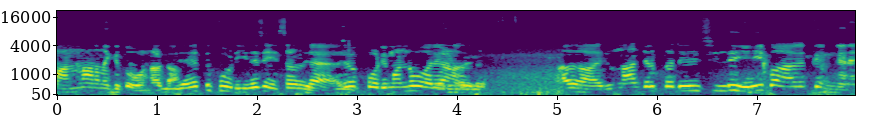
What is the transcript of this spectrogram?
മണ്ണാണെന്നൊക്കെ തോന്നുന്നു കേട്ടോ. ഇതിനകത്ത് പൊടിയുടെ സൈസാണ് ഒരു പൊടിമണ്ണ് പോലെയാണ് അത് അത് അരുണാചൽ പ്രദേശിന്റെ ഈ ഭാഗമൊക്കെ എങ്ങനെ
